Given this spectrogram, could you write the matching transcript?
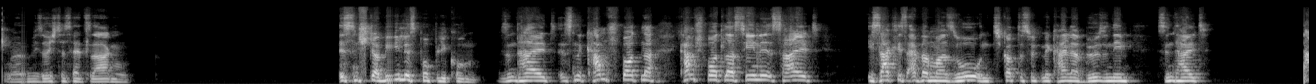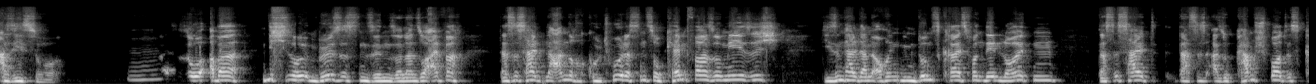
äh, wie soll ich das jetzt sagen? Ist ein stabiles Publikum. Sind halt, ist eine Kampfsportler, Kampfsportler-Szene ist halt, ich sag's jetzt einfach mal so und ich glaube, das wird mir keiner böse nehmen, sind halt Assis so. Mhm. Also so, aber nicht so im bösesten Sinn, sondern so einfach, das ist halt eine andere Kultur, das sind so Kämpfer so mäßig, die sind halt dann auch im Dunstkreis von den Leuten. Das ist halt, das ist, also Kampfsport ist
